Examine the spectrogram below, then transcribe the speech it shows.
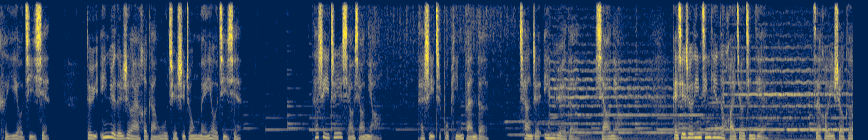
可以有极限；对于音乐的热爱和感悟，却始终没有极限。它是一只小小鸟，它是一只不平凡的。唱着音乐的小鸟，感谢收听今天的怀旧经典。最后一首歌，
